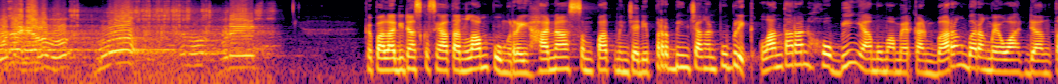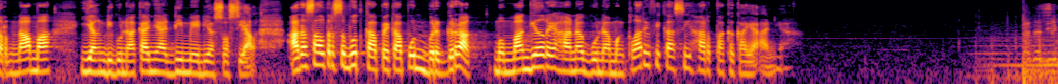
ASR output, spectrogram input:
Bu, saya hello, Bu. Bu. Udah. Kepala Dinas Kesehatan Lampung, Reihana, sempat menjadi perbincangan publik lantaran hobinya memamerkan barang-barang mewah dan ternama yang digunakannya di media sosial. Atas hal tersebut, KPK pun bergerak memanggil Reihana guna mengklarifikasi harta kekayaannya. Ada di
